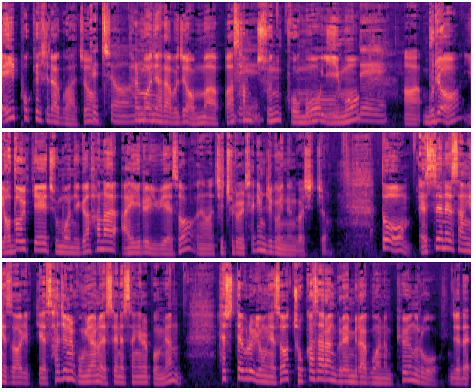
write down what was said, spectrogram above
A 포켓이라고 하죠. 네. 그쵸. 할머니, 예. 할아버지, 엄마, 아빠, 네. 삼촌, 고모, 고모. 이모, 네. 아, 무려 8개의 주머니가 하나 아이를 위해서 어, 지출을 책임지고 있는 것이죠. 또 SNS상에서 이렇게 사진을 공유하는 SNS상을 보면 해시태그를 이용해서 조카사랑그램이라고 하는 표현으로 이제 내-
